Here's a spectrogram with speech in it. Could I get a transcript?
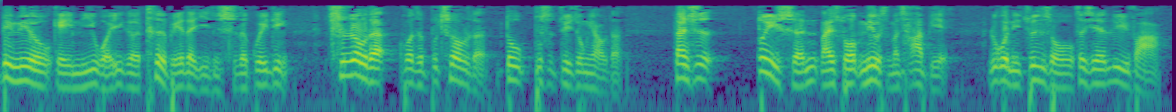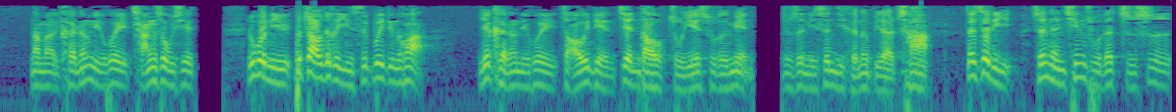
并没有给你我一个特别的饮食的规定，吃肉的或者不吃肉的都不是最重要的，但是。对神来说没有什么差别。如果你遵守这些律法，那么可能你会长寿些；如果你不照这个饮食规定的话，也可能你会早一点见到主耶稣的面，就是你身体可能比较差。在这里，神很清楚的指示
